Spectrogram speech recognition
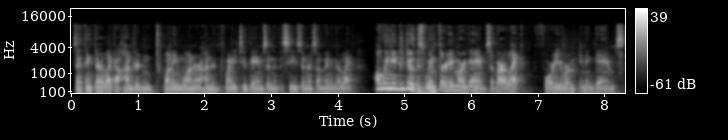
So I think they're like 121 or 122 games into the season or something, and they're like, all we need to do is win 30 more games of our like 40 remaining games.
